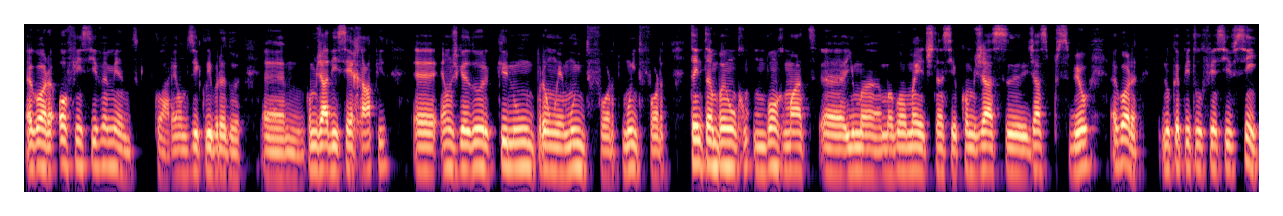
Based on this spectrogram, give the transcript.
Agora, ofensivamente, claro, é um desequilibrador. Um, como já disse, é rápido, uh, é um jogador que no 1 um para 1 um é muito forte, muito forte. Tem também um, bom remate uh, e uma, uma boa meia distância, como já se, já se percebeu. Agora, no capítulo ofensivo, sim,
